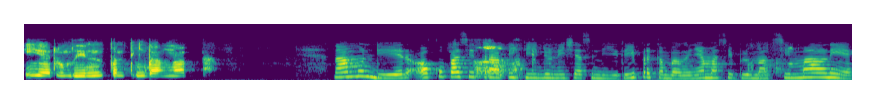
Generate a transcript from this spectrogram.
Iya dong, Rin, penting banget. Namun, Dir, okupasi terapi di Indonesia sendiri perkembangannya masih belum maksimal nih.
